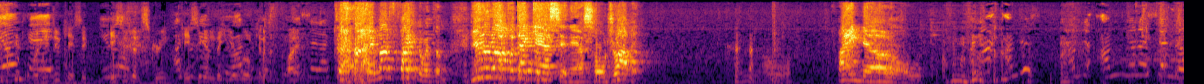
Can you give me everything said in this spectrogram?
Yeah, okay. What'd you do, Casey? You Casey's know- been screaming. Casey and the you, little kid have been fighting. I forgive I'm not fighting with them. You do not put that gas in, asshole. Drop it. No. I know. I'm just, I'm just, I'm gonna send ah!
